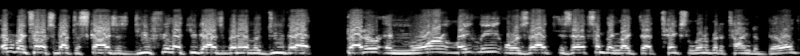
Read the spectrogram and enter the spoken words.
everybody talks about disguises, do you feel like you guys have been able to do that better and more lately, or is that is that something like that takes a little bit of time to build?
